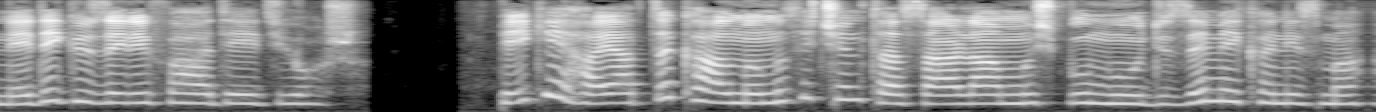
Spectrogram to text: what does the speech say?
ne de güzel ifade ediyor. Peki hayatta kalmamız için tasarlanmış bu mucize mekanizma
